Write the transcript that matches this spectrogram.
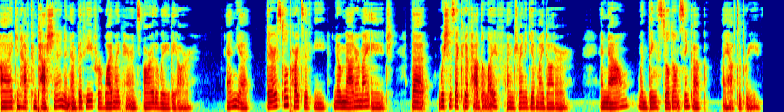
I can have compassion and empathy for why my parents are the way they are. And yet, there are still parts of me, no matter my age, that wishes I could have had the life I am trying to give my daughter. And now, when things still don't sync up, I have to breathe.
